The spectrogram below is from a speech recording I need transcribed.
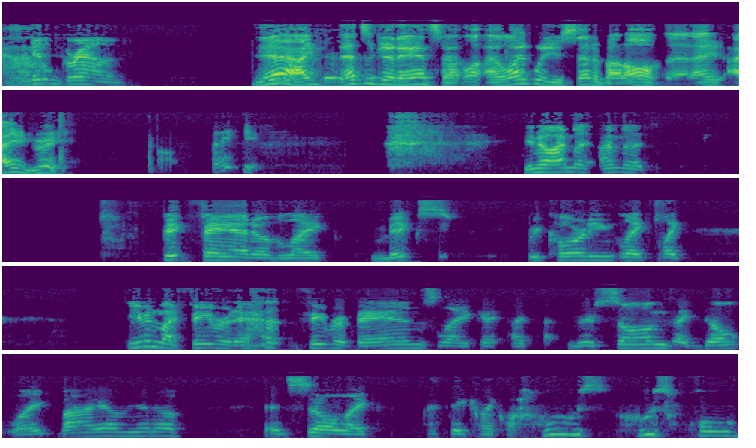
God. middle ground. Yeah, I, that's a good answer. I, I like what you said about all of that. I, I agree. Thank you. You know, I'm a I'm a big fan of like mix recording, like like even my favorite favorite bands. Like I, I, there's songs I don't like by them, you know, and so like I think like, well, who's who's whole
